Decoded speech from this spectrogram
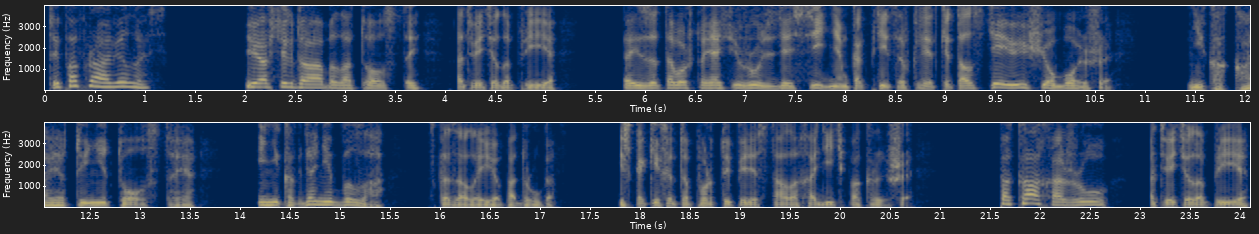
«Ты поправилась». «Я всегда была толстой», — ответила Прия. «А из-за того, что я сижу здесь сиднем, как птица в клетке, толстею еще больше». «Никакая ты не толстая и никогда не была», — сказала ее подруга. Из каких это пор ты перестала ходить по крыше?» «Пока хожу», — ответила Прия.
